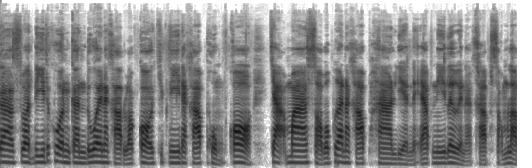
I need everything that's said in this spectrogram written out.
กาสวัสดีทุกคนกันด้วยนะครับแล้วก็คลิปนี้นะครับผมก็จะมาสอนเพื่อนนะครับหาเหรียญในแอปนี้เลยนะครับสำหรับ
